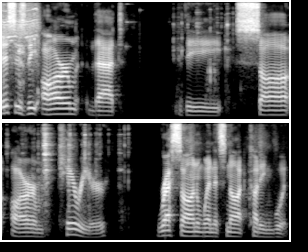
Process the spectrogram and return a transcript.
This is the arm that the saw arm carrier rests on when it's not cutting wood.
